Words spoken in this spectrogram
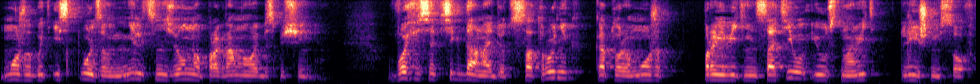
может быть использование нелицензионного программного обеспечения. В офисе всегда найдется сотрудник, который может проявить инициативу и установить лишний софт.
